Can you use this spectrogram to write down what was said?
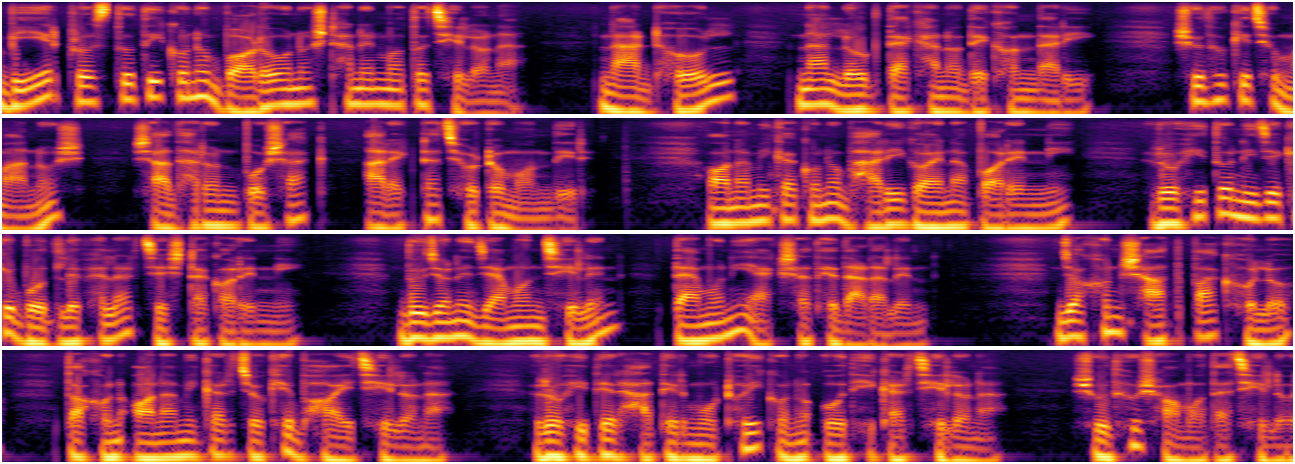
বিয়ের প্রস্তুতি কোনো বড় অনুষ্ঠানের মতো ছিল না। না ঢোল, না লোক দেখানো দেখনদারি। শুধু কিছু মানুষ, সাধারণ পোশাক আর একটা ছোট মন্দির। অনামিকা কোনো ভারী গয়না পরেননি। রোহিত নিজেকে বদলে ফেলার চেষ্টা করেননি। দুজনে যেমন ছিলেন, তেমনই একসাথে দাঁড়ালেন। যখন সাত পাক হল, তখন অনামিকার চোখে ভয় ছিল না। রোহিতের হাতের মুঠোই কোনো অধিকার ছিল না, শুধু সমতা ছিল।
